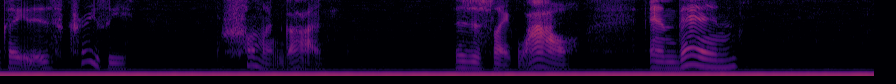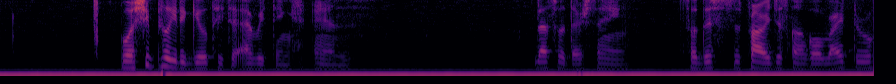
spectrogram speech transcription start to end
Okay, it is crazy. Oh my god. Just like, wow. And then, well, she pleaded guilty to everything, and that's what they're saying. So this is probably just gonna go right through.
